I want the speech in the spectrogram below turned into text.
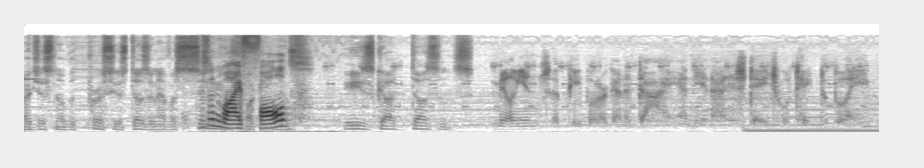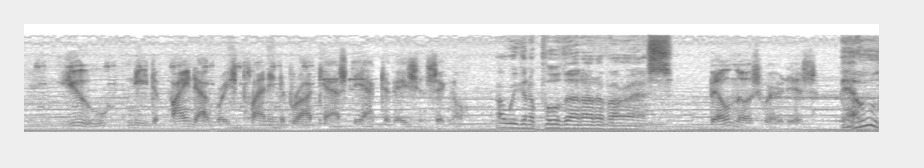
I just know that Perseus doesn't have a This single isn't my fault. nuke. He's got dozens. Millions of people are gonna die, and the United States will take the blame. You need to find out where he's planning to broadcast the activation signal. How are we gonna pull that out of our ass? Bell knows where it is. Bell?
